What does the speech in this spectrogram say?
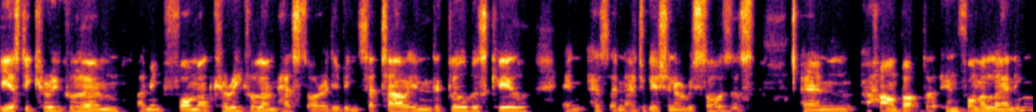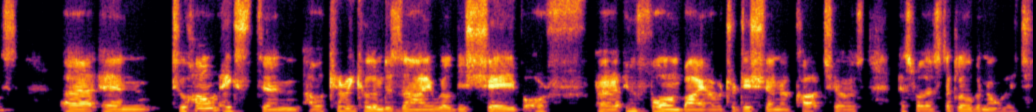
ESD curriculum, I mean, formal curriculum has already been set out in the global scale and as an educational resources. And how about the informal learnings? Uh, and to how extent our curriculum design will be shaped or uh, informed by our traditional cultures as well as the global knowledge.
